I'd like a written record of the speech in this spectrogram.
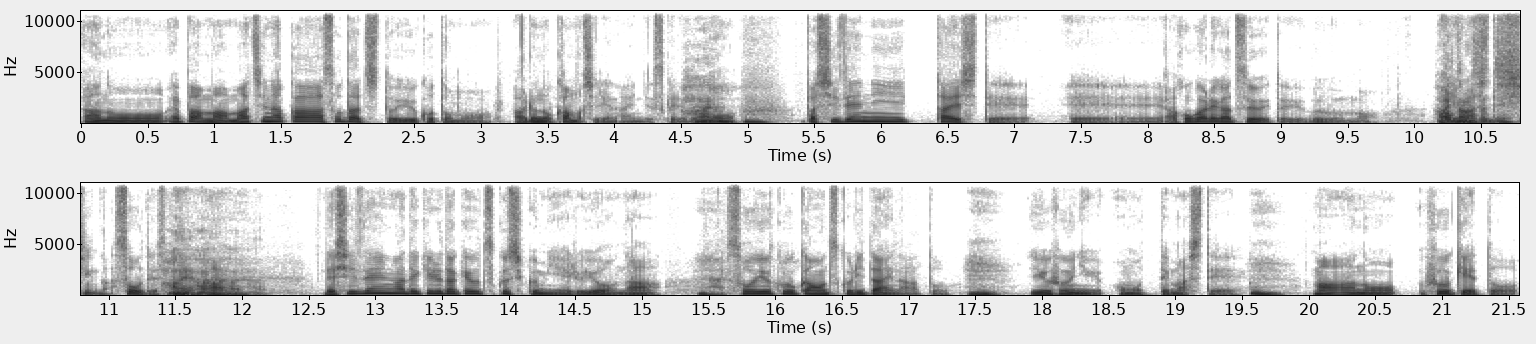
あのやっぱまあ街中育ちということもあるのかもしれないんですけれども、はい。やっぱ自然に対して、えー憧れが強いという部分もありまして、自身が。そうですね。はいはいはいはい、はい。で自然ができるだけ美しく見えるようなそういう空間を作りたいなとうん。いうふうに思ってまして、うん。まああの風景と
